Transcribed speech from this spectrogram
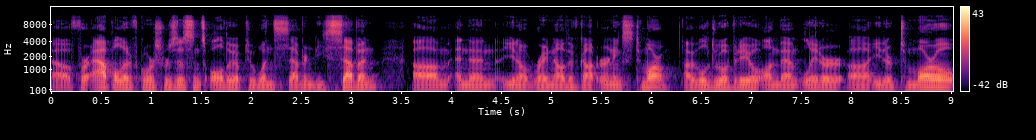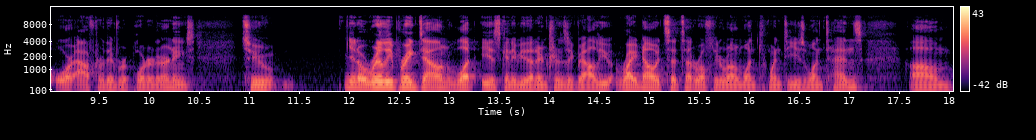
uh, for Apple, and of course, resistance all the way up to 177. Um, and then, you know, right now they've got earnings tomorrow. I will do a video on them later, uh, either tomorrow or after they've reported earnings to, you know, really break down what is going to be that intrinsic value. Right now, it sits at roughly around 120s, 110s. Um,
